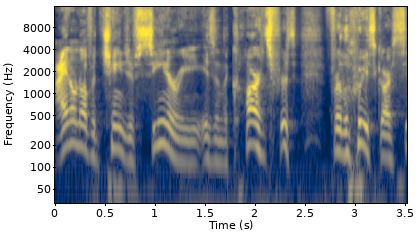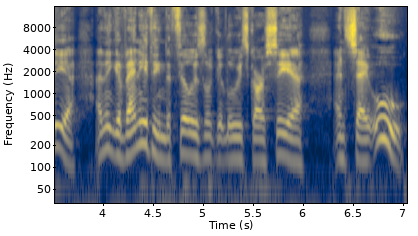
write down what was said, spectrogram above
I don't know if a change of scenery is in the cards for for Luis Garcia. I think if anything, the Phillies look at Luis Garcia and say, "Ooh,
